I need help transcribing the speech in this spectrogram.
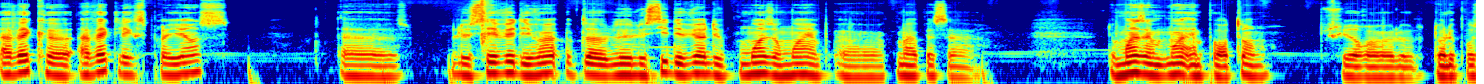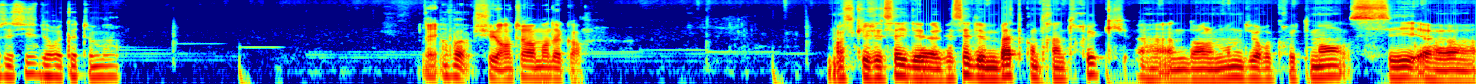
avec, euh, avec l'expérience, euh, le CV devient, euh, le, le site devient de moins en moins, euh, comment on appelle ça, de moins en moins important sur, euh, le- dans le processus de recrutement. Ouais, Enfin. Je suis entièrement d'accord. Moi, ce que j'essaye de, j'essaie de me battre contre un truc euh, dans le monde du recrutement, c'est euh,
